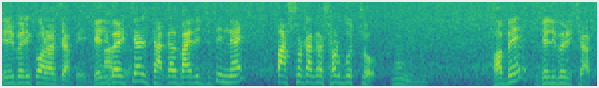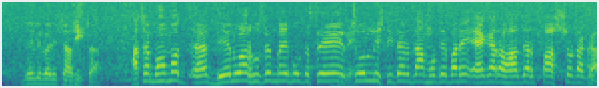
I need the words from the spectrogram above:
ডেলিভারি করা যাবে। ডেলিভারি। চার্জ ঢাকার বাইরে যদি নেয় পাঁচশো টাকা সর্বোচ্চ। হবে ডেলিভারি চার্জ ডেলিভারি চার্জটা আচ্ছা মোহাম্মদ দেলোয়ার হোসেন ভাই বলতেছে চল্লিশ লিটারের দাম হতে পারে এগারো হাজার পাঁচশো টাকা।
